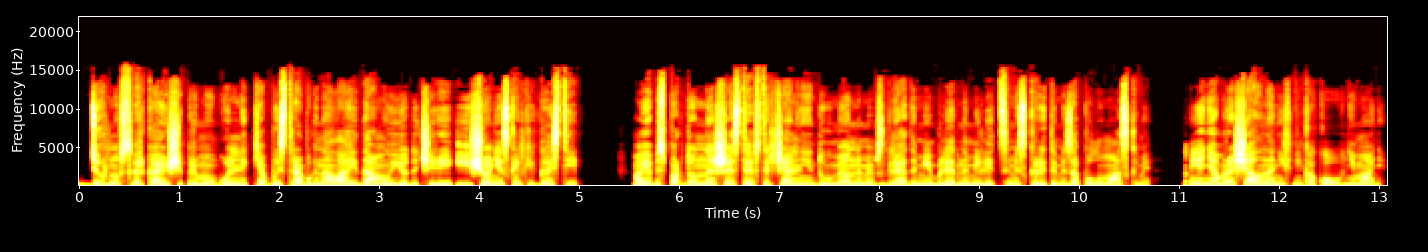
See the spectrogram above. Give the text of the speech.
Дернув сверкающий прямоугольник, я быстро обогнала и даму, и ее дочерей, и еще нескольких гостей. Мое беспардонное шествие встречали недоуменными взглядами и бледными лицами, скрытыми за полумасками, но я не обращала на них никакого внимания.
